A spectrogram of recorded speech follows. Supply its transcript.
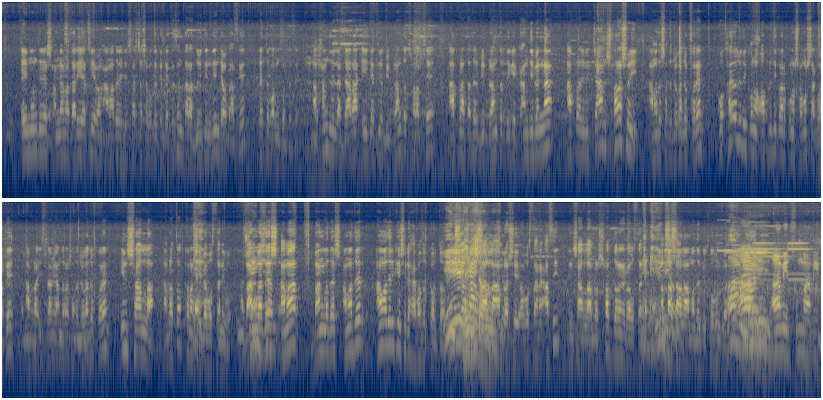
এই মন্দিরের সামনে আমরা দাঁড়িয়ে আছি এবং আমাদের এই যে স্বেচ্ছাসেবকদেরকে দেখতেছেন, তারা দুই তিন দিন যাবত আজকে দায়িত্ব পালন করতেছে। আলহামদুলিল্লাহ, যারা এই জাতীয় বিভ্রান্ত ছড়াচ্ছে, আপনারা তাদের বিভ্রান্তর দিকে কান দিবেন না। আপনারা যদি চান সরাসরি আমাদের সাথে যোগাযোগ করেন কোথাও যদি কোনো অপ্রীতিকর কোনো সমস্যা ঘটে আপনারা ইসলামী আন্দোলনের সাথে যোগাযোগ করেন ইনশাআল্লাহ আমরা তৎক্ষণাৎ সেই ব্যবস্থা নিব। বাংলাদেশ আমার বাংলাদেশ আমাদের আমাদেরকে সেটা হেফাজত করতে হবে। ইনশাআল্লাহ। আমরা সেই অবস্থানে আছি ইনশাআল্লাহ আমরা সব ধরনের ব্যবস্থা নিব। আল্লাহ তাআলা আমাদেরকে কবুল করেন। আমিন সুম্মা আমিন।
